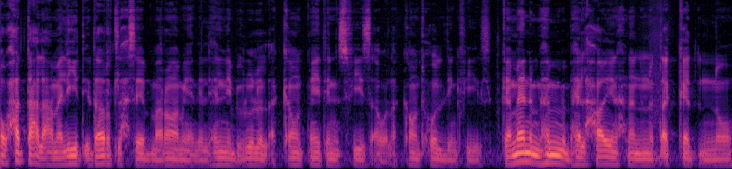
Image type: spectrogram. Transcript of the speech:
أو حتى على عملية إدارة الحساب مرام يعني اللي هن بيقولوا له ال account maintenance fees أو ال account holding fees كمان مهم بهالحالة نحن نتأكد إنه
